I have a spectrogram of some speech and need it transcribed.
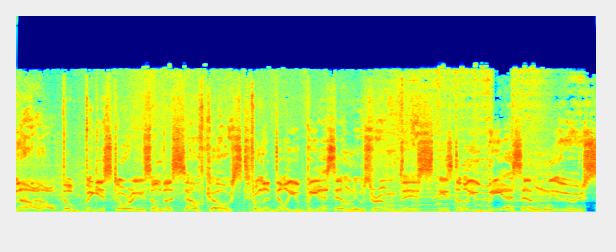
Now, the biggest stories on the South Coast from the WBSM Newsroom. This is WBSM News.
